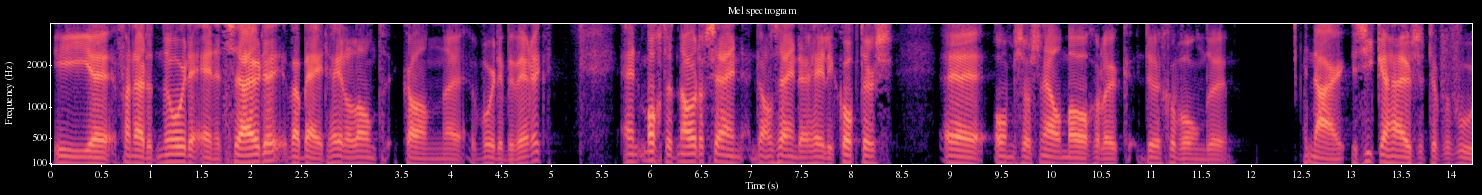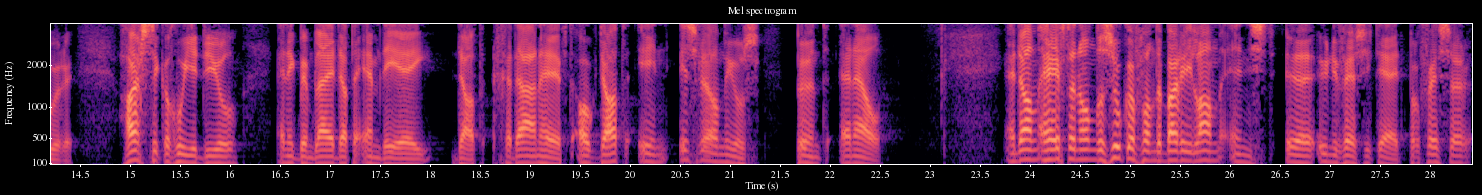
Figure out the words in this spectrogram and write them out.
Die uh, vanuit het noorden en het zuiden, waarbij het hele land kan uh, worden bewerkt. En mocht het nodig zijn, dan zijn er helikopters om zo snel mogelijk de gewonden naar ziekenhuizen te vervoeren. Hartstikke goede deal. En ik ben blij dat de MDE dat gedaan heeft. Ook dat in israelnieuws.nl. En dan heeft een onderzoeker van de Barilan uh, Universiteit, professor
